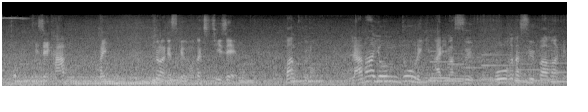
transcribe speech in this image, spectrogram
か TJ か？はい。今日なんですけども私 TJ バンコクのラマヨン通りにあります大型スーパーマーケッ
